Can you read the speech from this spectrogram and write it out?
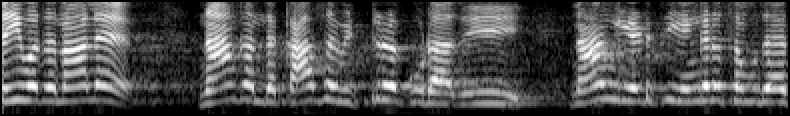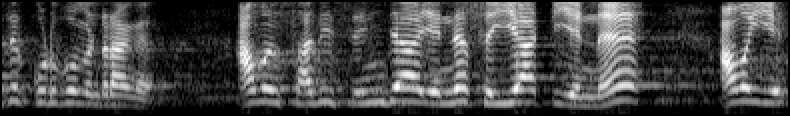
செய்வதனால நாங்கள் அந்த காசை விட்டுறக்கூடாது. நாங்கள் எடுத்து எங்கட சமுதாயத்துக்கு கொடுப்போம் என்றாங்க. அவன் சதி செஞ்சா என்ன செய்யாட்டி என்ன? அவன் எ-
